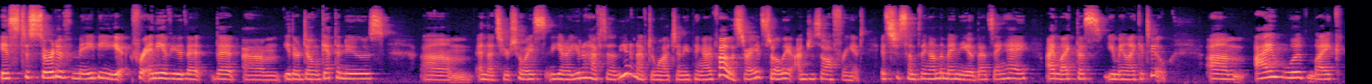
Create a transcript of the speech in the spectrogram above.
is to sort of maybe for any of you that that um, either don't get the news um, and that's your choice. You know, you don't have to you don't have to watch anything I post, right? It's totally I'm just offering it. It's just something on the menu that's saying, hey, I like this. You may like it too. Um, I would like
